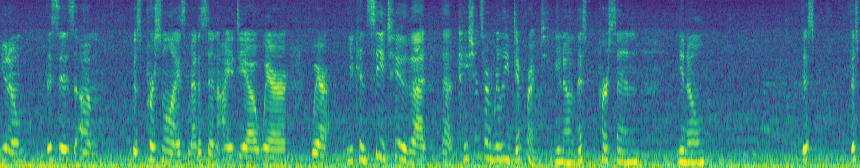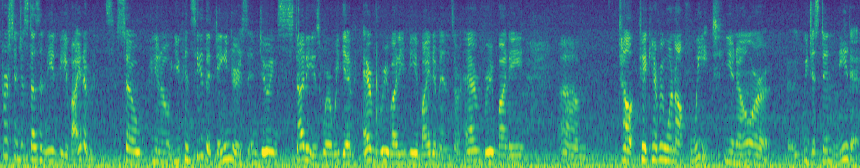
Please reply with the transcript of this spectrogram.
you know, this is um, this personalized medicine idea where where you can see too that that patients are really different. You know, this person, you know, this this person just doesn't need B vitamins. So, you know, you can see the dangers in doing studies where we give everybody B vitamins or everybody um, tell, take everyone off wheat, you know, or we just didn't need it.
